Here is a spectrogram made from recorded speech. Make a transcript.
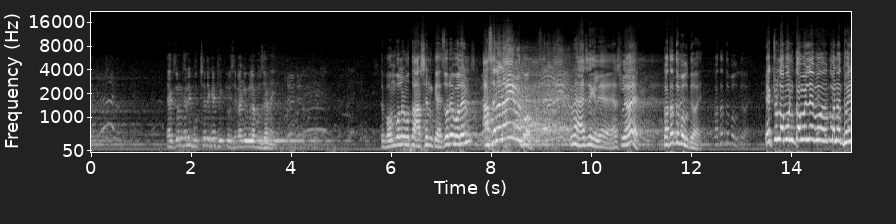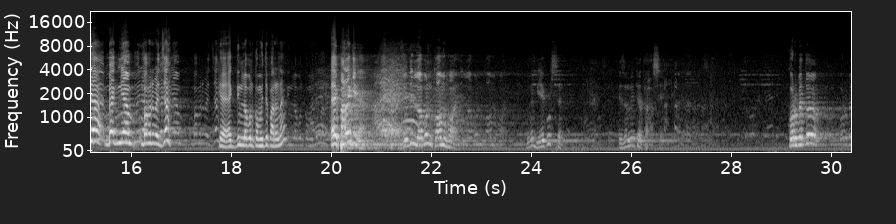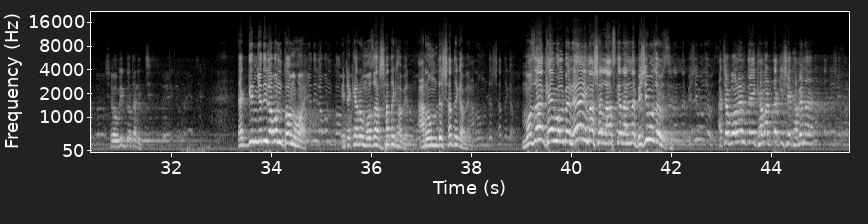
একজন খালি বুঝছে দেখে ঠিক কইছে, বাকিগুলো বুঝে নাই। তো বম্বলের মতো আসেন কে? জোরে বলেন, আসে না নাই এরকম? না হাসে গেলে আসলে হয়? কথা তো বলতে হয়। কথা তো বলতে হয়। একটু লবণ কম হইলে মানে ধইরা ব্যাগ নিয়ে বাবার বাড়ি যা। কে একদিন লবণ কম হইতে পারে না? এই পারে কি না যদি লবণ কম হয়। আপনি বিয়ে করছেন এজন্যই তো এত হাসে করবে তো সে অভিজ্ঞতা নিচ্ছে। একদিন যদি লবণ কম হয় এটাকে আরও মজার সাথে খাবেন আনন্দের সাথে খাবেন। মজা খেয়ে বলবেন এই মাশাল্লাহ আজকে রান্না বেশি মজা হয়েছে। আচ্ছা বলেন তো এই খাবারটা কি সে খাবে না?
